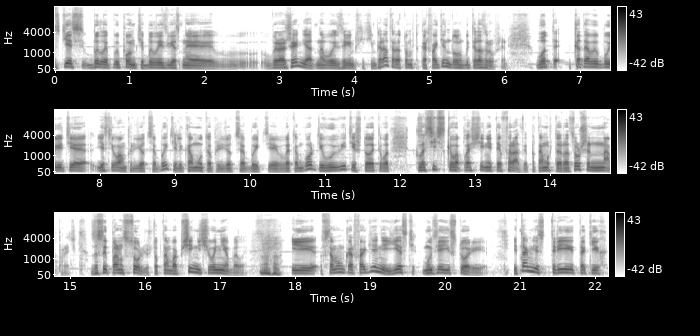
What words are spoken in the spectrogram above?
здесь было, вы помните, было известное выражение одного из римских императоров о том, что Карфаген должен быть разрушен. Вот когда вы будете, если вам придется быть, или кому-то придется быть в этом городе, вы увидите, что это вот классическое воплощение этой фразы, потому что разрушен напрочь, засыпан солью, чтобы там вообще ничего не было. Uh-huh. И в самом Карфагене есть музей истории. И там есть три таких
